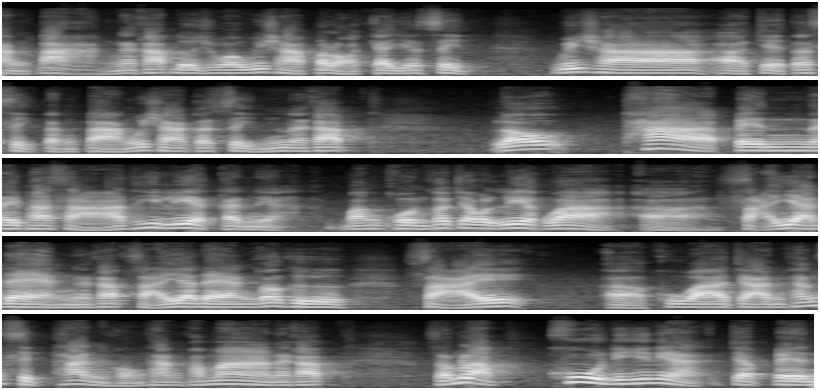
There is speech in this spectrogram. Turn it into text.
ต่างๆนะครับ โดยเฉพาะวิชาประหลอดกายสิทธิ วิชาเจตสิกต่างๆ วิชากสินนะครับ แล้วถ้าเป็นในภาษาที่เรียกกันเนี่ยบางคนเขาจะเรียกว่าสายยาแดงนะครับ สายยาแดงก็คือสายครูบาอาจารย์ทั้ง 10 ท่านของทางพม่านะครับสำหรับคู่นี้เนี่ยจะเป็น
